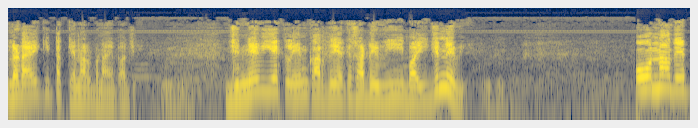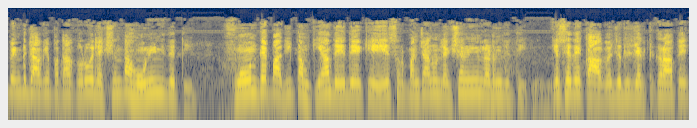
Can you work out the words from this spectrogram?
ਲੜਾਈ ਕੀ ਧੱਕੇ ਨਾਲ ਬਣਾਏ ਭਾਜੀ। ਜਿੰਨੇ ਵੀ ਇਹ ਕਲੇਮ ਕਰਦੇ ਆ ਕਿ ਸਾਡੇ 20 22 ਜਿੰਨੇ ਵੀ, ਉਹਨਾਂ ਦੇ ਪਿੰਡ ਜਾ ਕੇ ਪਤਾ ਕਰੋ ਇਲੈਕਸ਼ਨ ਤਾਂ ਹੋਣ ਹੀ ਨਹੀਂ ਦਿੱਤੀ। ਫੋਨ ਤੇ ਭਾਜੀ ਧਮਕੀਆਂ ਦੇ ਦੇ ਕੇ ਸਰਪੰਚਾਂ ਨੂੰ ਇਲੈਕਸ਼ਨ ਹੀ ਨਹੀਂ ਲੜਨ ਦਿੱਤੀ। ਕਿਸੇ ਦੇ ਕਾਗਜ਼ ਰਿਜੈਕਟ ਕਰਾਤੇ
